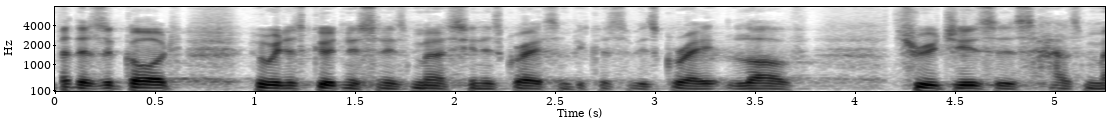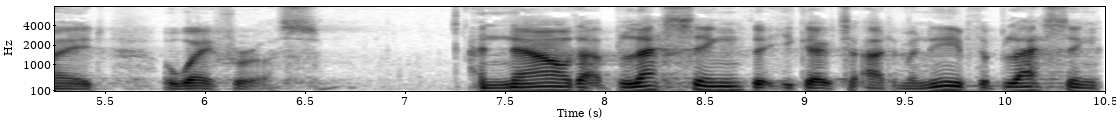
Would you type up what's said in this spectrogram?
but there's a God who, in his goodness and his mercy and his grace, and because of his great love through Jesus, has made a way for us. And now that blessing that he gave to Adam and Eve, the blessing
